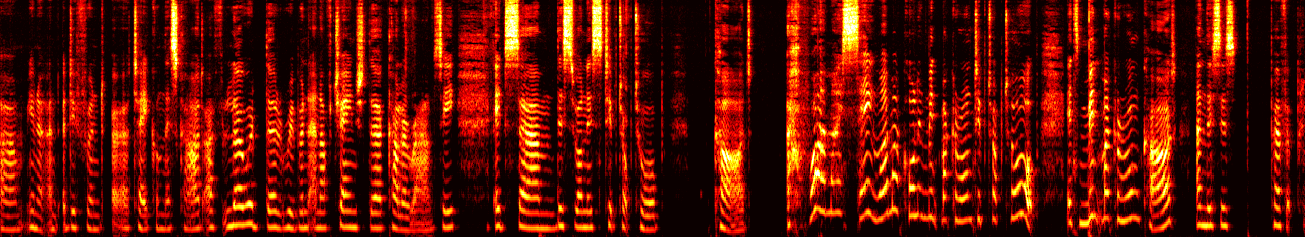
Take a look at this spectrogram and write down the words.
um, you know, and a different uh, take on this card. I've lowered the ribbon and I've changed the colour around. See, it's um, this one is Tip Top Taupe card. what am I saying? Why am I calling Mint Macaron Tip Top Taupe? It's Mint Macaron card, and this is Perfect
